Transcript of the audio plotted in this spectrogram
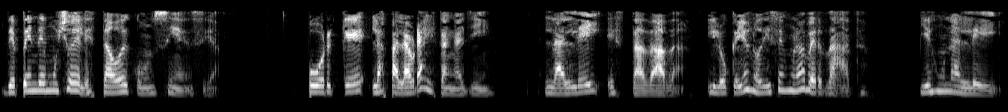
depende mucho del estado de conciencia, porque las palabras están allí, la ley está dada, y lo que ellos nos dicen es una verdad, y es una ley.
